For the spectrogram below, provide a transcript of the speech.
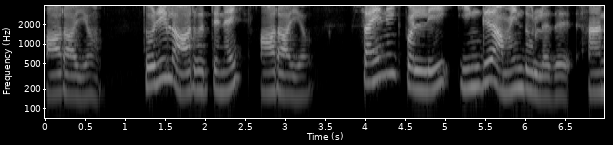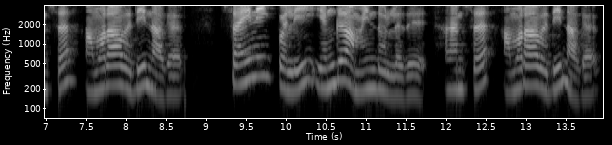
ஆராயும். தொழில் ஆர்வத்தினை ஆராயும். சைனிக் பள்ளி இங்கு அமைந்துள்ளது. ஆன்சர் அமராவதி நகர். சைனிக் பள்ளி எங்கு அமைந்துள்ளது? ஆன்சர் அமராவதி நகர்.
